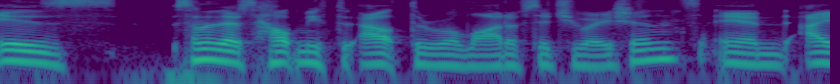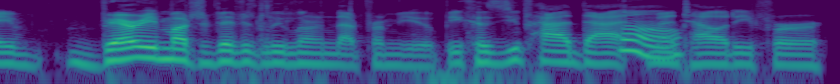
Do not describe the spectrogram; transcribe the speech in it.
is something that's helped me th- out through a lot of situations and i very much vividly learned that from you because you've had that Aw. mentality for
